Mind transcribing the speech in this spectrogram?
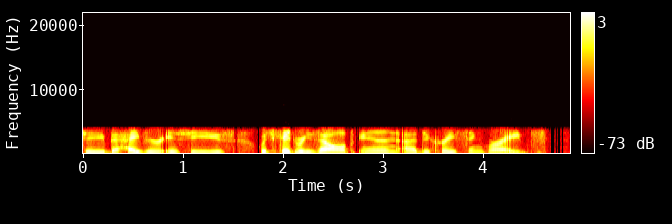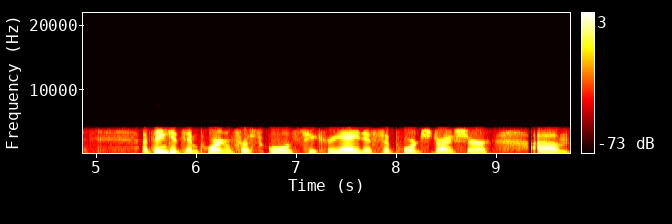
to behavior issues, which could result in a decrease in grades. I think it's important for schools to create a support structure, um,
